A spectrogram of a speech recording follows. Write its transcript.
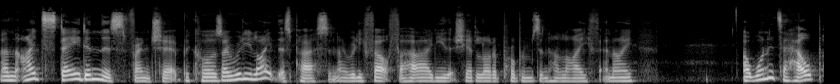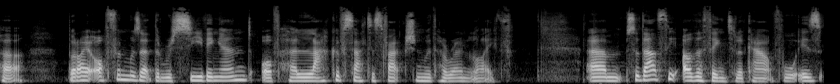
And I'd stayed in this friendship because I really liked this person. I really felt for her. I knew that she had a lot of problems in her life and I I wanted to help her but I often was at the receiving end of her lack of satisfaction with her own life. Um, so that's the other thing to look out for is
